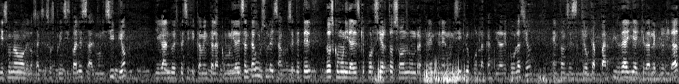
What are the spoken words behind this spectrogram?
y es uno de los accesos principales al municipio llegando específicamente a la comunidad de Santa Úrsula y San José Tetel, dos comunidades que por cierto son un referente en el municipio por la cantidad de población. Entonces creo que a partir de ahí hay que darle prioridad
